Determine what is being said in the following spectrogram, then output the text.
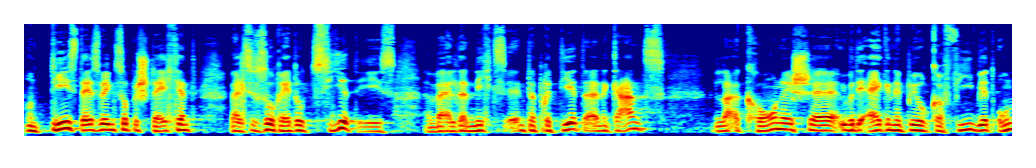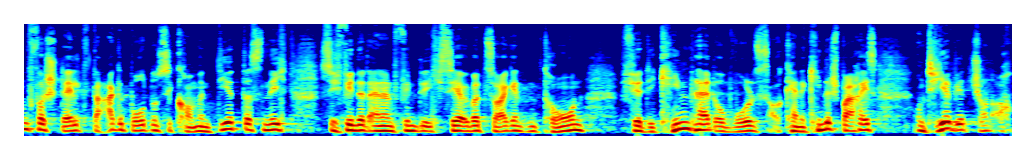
Und die ist deswegen so bestechend, weil sie so reduziert ist, weil da nichts interpretiert, eine ganz lakonische, über die eigene Biografie wird unverstellt dargeboten und sie kommentiert das nicht. Sie findet einen, finde ich, sehr überzeugenden Ton für die Kindheit, obwohl es auch keine Kindersprache ist. Und hier wird schon auch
